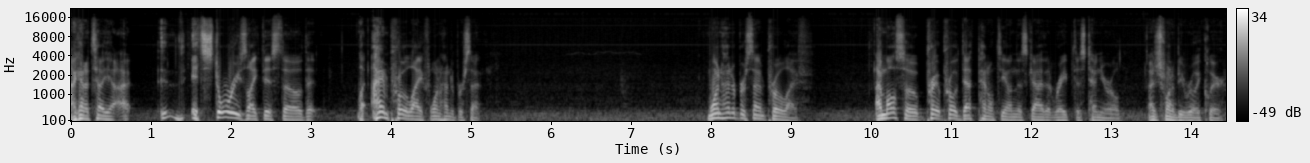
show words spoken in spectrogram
I got to tell you, I, it's stories like this though that like I am pro-life 100%. 100% pro-life. I'm also pro death penalty on this guy that raped this 10-year-old. I just want to be really clear.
